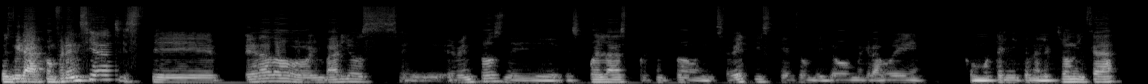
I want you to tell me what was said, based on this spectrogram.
Pues mira, conferencias, este, he dado en varios eh, eventos de, escuelas, por ejemplo, en Cebetis, que es donde yo me gradué como técnico en electrónica,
